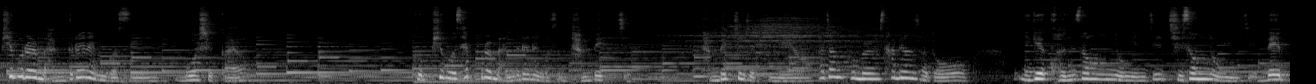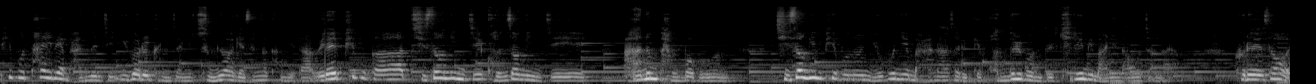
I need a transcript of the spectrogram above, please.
피부를 만들어내는 것은 무엇일까요? 그 피부 세포를 만들어내는 것은 단백질, 단백질 제품이에요. 화장품을 사면서도 이게 건성용인지 지성용인지 내 피부 타입에 맞는지 이거를 굉장히 중요하게 생각합니다. 내 피부가 지성인지 건성인지 아는 방법은 지성인 피부는 유분이 많아서 이렇게 번들번들 기름이 많이 나오잖아요. 그래서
